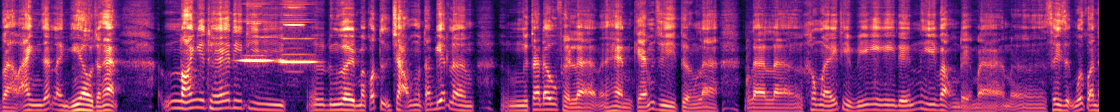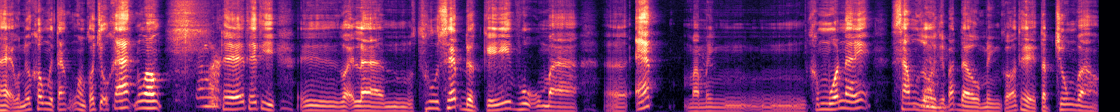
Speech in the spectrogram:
vào anh rất là nhiều chẳng hạn. Nói như thế đi thì ờ, người mà có tự trọng người ta biết là người ta đâu phải là hèn kém gì tưởng là là là không ấy thì mới đến hy vọng để mà ờ, xây dựng mối quan hệ. Còn nếu không người ta cũng còn có chỗ khác đúng không? Thế thế thì ừ, gọi là thu xếp được cái vụ mà ép mà mình không muốn ấy xong rồi thì bắt đầu mình có thể tập trung vào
